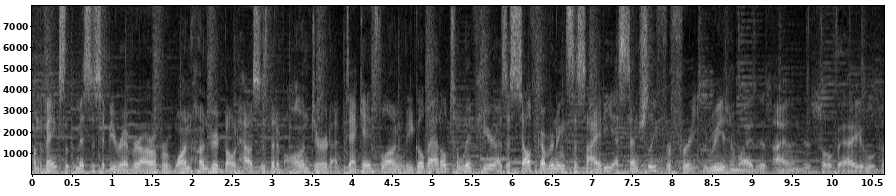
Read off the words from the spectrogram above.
On the banks of the Mississippi River are over 100 boathouses that have all endured a decades long legal battle to live here as a self governing society essentially for free. The reason why this island is so valuable to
